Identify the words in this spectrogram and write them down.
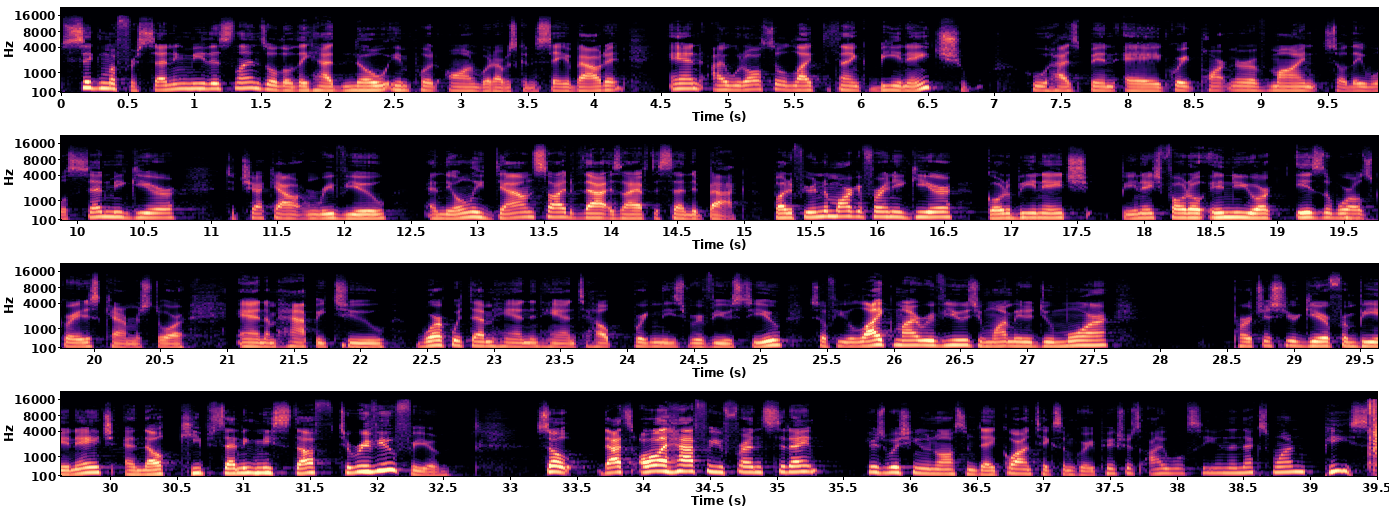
Sigma for sending me this lens, although they had no input on what I was going to say about it. And I would also like to thank B&H, who has been a great partner of mine. So they will send me gear to check out and review. And the only downside of that is I have to send it back. But if you're in the market for any gear, go to B&H. B&H Photo in New York is the world's greatest camera store, and I'm happy to work with them hand in hand to help bring these reviews to you. So if you like my reviews, you want me to do more, purchase your gear from B&H, and they'll keep sending me stuff to review for you. So that's all I have for you, friends, today. Here's wishing you an awesome day. Go out and take some great pictures. I will see you in the next one. Peace.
